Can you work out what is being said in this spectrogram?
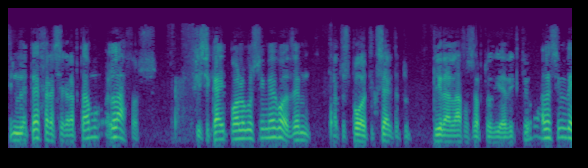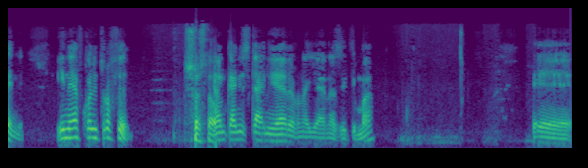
την μετέφερα σε γραπτά μου λάθος. Φυσικά υπόλογος είμαι εγώ. Δεν θα τους πω ότι ξέρετε, του πήρα λάθος από το διαδίκτυο, αλλά συμβαίνει. Είναι εύκολη τροφή. Σωστό. Αν κανείς κάνει έρευνα για ένα ζήτημα, ε,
